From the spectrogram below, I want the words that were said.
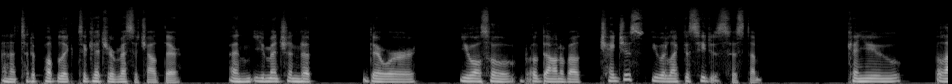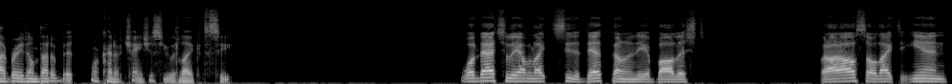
uh, to the public to get your message out there. And you mentioned that there were, you also wrote down about changes you would like to see to the system. Can you elaborate on that a bit? What kind of changes you would like to see? Well, naturally, I would like to see the death penalty abolished, but I'd also like to end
